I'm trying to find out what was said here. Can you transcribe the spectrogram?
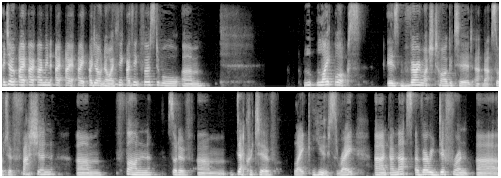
I don't. I. I, I mean, I, I. I don't know. I think. I think first of all, um, Lightbox is very much targeted at that sort of fashion, um, fun, sort of um, decorative like use, right? And, and that's a very different uh,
